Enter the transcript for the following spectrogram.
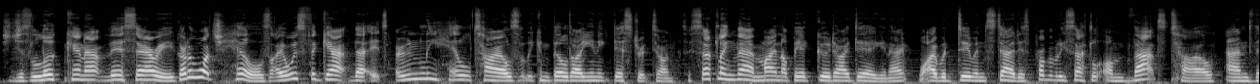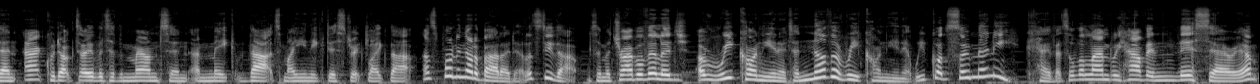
Just looking at this area, you got to watch hills. I always forget that it's only hill tiles that we can build our unique district on. So settling there might not be a good idea, you know? What I would do instead is probably settle on that tile and then aqueduct over to the mountain and make that my unique district like that. That's probably not a bad idea. Let's do that. So a tribal village, a recon unit, another recon unit. We've got so many. Okay, that's all the land we have in this area.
